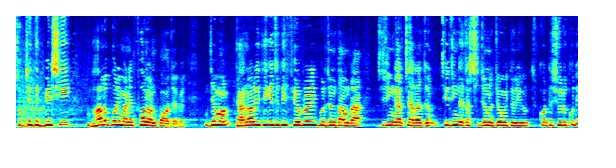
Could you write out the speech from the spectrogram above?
সবচেয়ে বেশি ভালো পরিমাণে ফলন পাওয়া যাবে। যেমন জানুয়ারি থেকে যদি ফেব্রুয়ারি পর্যন্ত আমরা চিচিঙ্গার চারা চিচিঙ্গা চাষের জন্য জমি তৈরি করতে শুরু করি,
